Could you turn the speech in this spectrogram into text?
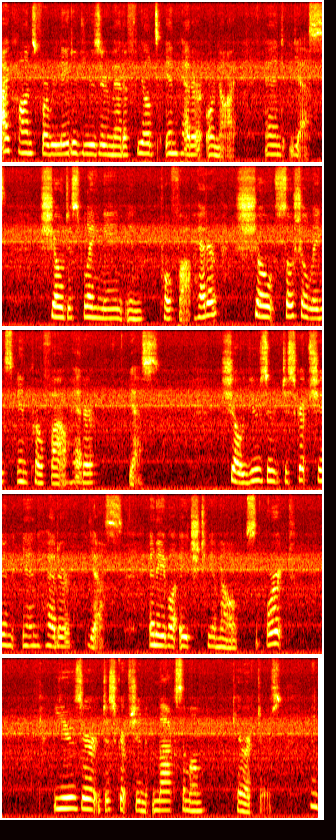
icons for related user meta fields in header or not. And yes, show display name in profile header, show social links in profile header, yes. Show user description in header, yes enable HTML support, user description maximum characters. And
